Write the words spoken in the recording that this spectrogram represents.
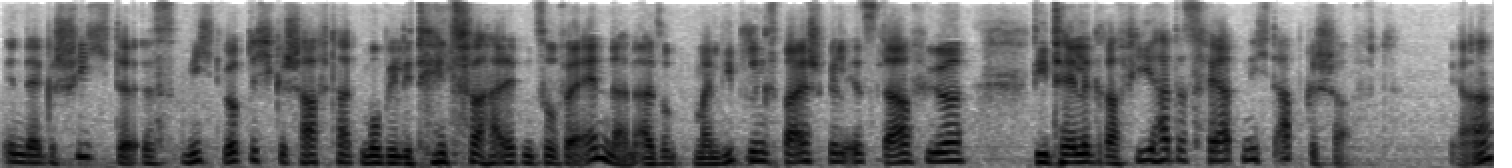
in der Geschichte es nicht wirklich geschafft hat, Mobilitätsverhalten zu verändern. Also mein Lieblingsbeispiel ist dafür, die Telegrafie hat das Pferd nicht abgeschafft. Ja?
